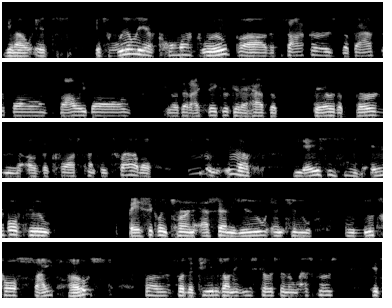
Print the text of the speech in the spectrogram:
You know, it's it's really a core group. Uh, the soccer's, the basketballs, volleyball, you know, that I think are going to have the bear the burden of the cross country travel, even if the ACC is able to basically turn SMU into a neutral site host for for the teams on the East Coast and the West Coast it's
